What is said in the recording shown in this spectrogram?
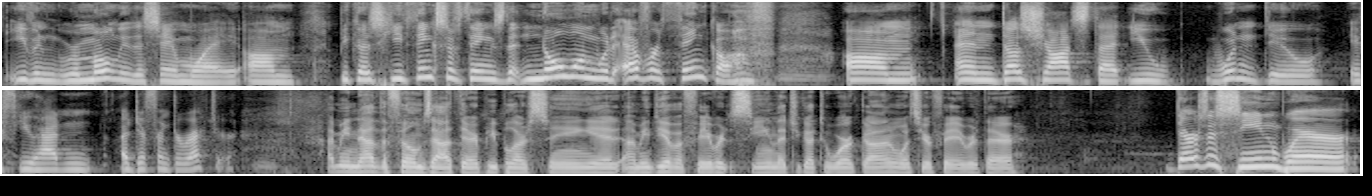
even remotely the same way um, because he thinks of things that no one would ever think of um, and does shots that you wouldn't do if you had an, a different director. Mm. I mean, now the film's out there, people are seeing it. I mean, do you have a favorite scene that you got to work on? What's your favorite there? There's a scene where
